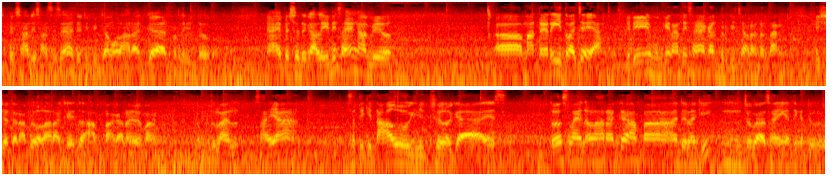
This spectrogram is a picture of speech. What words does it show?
spesialisasi saya ada di bidang olahraga seperti itu. Nah episode kali ini saya ngambil uh, materi itu aja ya. Jadi mungkin nanti saya akan berbicara tentang fisioterapi olahraga itu apa karena memang kebetulan saya sedikit tahu gitu loh guys. Terus selain olahraga apa ada lagi? Hmm, coba saya ingat-ingat dulu.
